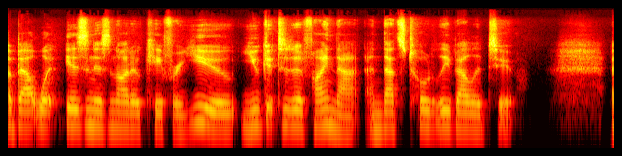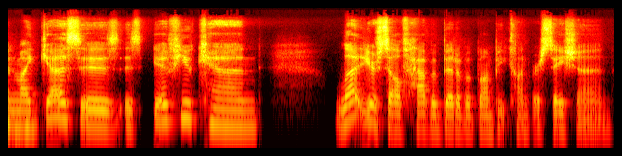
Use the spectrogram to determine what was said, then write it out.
about what is and is not okay for you, you get to define that. And that's totally valid too. And my mm-hmm. guess is, is if you can let yourself have a bit of a bumpy conversation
